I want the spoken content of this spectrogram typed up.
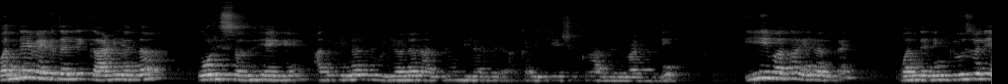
ಒಂದೇ ವೇಗದಲ್ಲಿ ಗಾಡಿಯನ್ನು ಓಡಿಸೋದು ಹೇಗೆ? ಅದಕ್ಕೆ ಇನ್ನೊಂದು ವಿಡಿಯೋನ ನಾನು ಟೂ ವೀಲರ್ ಕಲಿಕೆ ಶುಕ್ರವಾರದಲ್ಲಿ ಮಾಡ್ತೀನಿ. ಈವಾಗ ಏನಂದರೆ ಒಂದು ನಿಮ್ಗೆ usually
